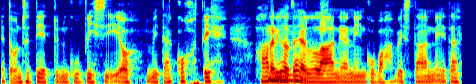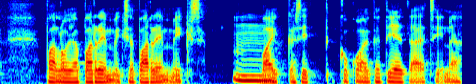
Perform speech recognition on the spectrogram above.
että on se tietty niin kuin visio, mitä kohti harjoitellaan mm. ja niin kuin vahvistaa niitä paloja paremmiksi ja paremmiksi, mm. vaikka sitten koko aika tietää, että siinä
